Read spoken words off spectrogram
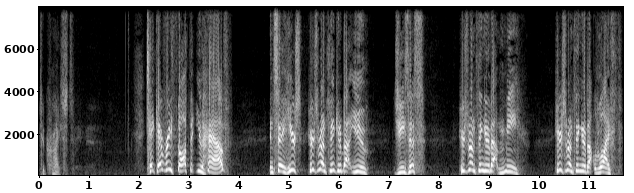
to Christ. Take every thought that you have and say, here's, here's what I'm thinking about you, Jesus. Here's what I'm thinking about me. Here's what I'm thinking about life.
